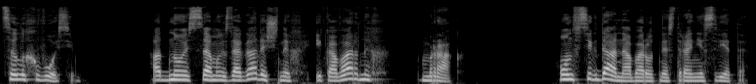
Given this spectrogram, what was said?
целых восемь. Одно из самых загадочных и коварных — мрак. Он всегда на оборотной стороне света.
